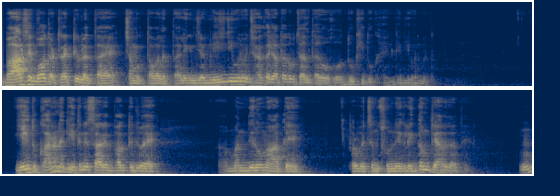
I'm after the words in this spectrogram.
बाहर से बहुत अट्रैक्टिव लगता है, चमकता हुआ लगता है, लेकिन जब निजी जीवन में झांका जाता है तो चलता है वो दुखी दुख है इनके जीवन में तो यही तो कारण है कि इतने सारे भक्त जो है, मंदिरों में आते हैं, प्रवचन सुनने के लिए एकदम तैयार हो जाते हैं हम्म?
